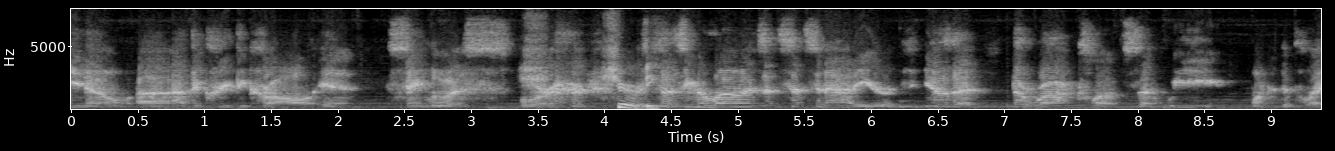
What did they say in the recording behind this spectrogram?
you know, uh, at the Creepy Crawl in St. Louis or, sure, or Fuzzy Malone's in Cincinnati or you know the the rock clubs that we wanted to play.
